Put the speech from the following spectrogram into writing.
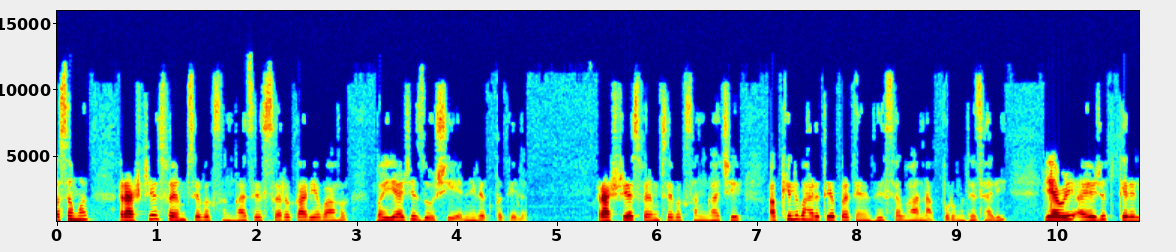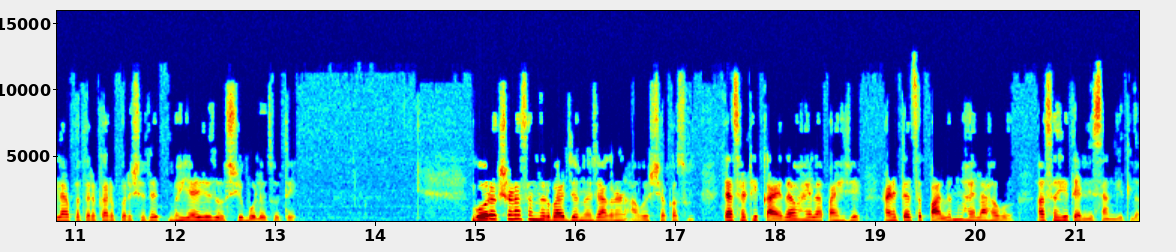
असं मत राष्ट्रीय स्वयंसेवक संघाचे सरकार्यवाह भैयाजी जोशी यांनी व्यक्त केलं. राष्ट्रीय स्वयंसेवक संघाची अखिल भारतीय प्रतिनिधी सभा नागपूरमध्ये झाली. यावेळी आयोजित केलेल्या पत्रकार परिषदेत भैयाजी जोशी बोलत होते. गोरक्षणासंदर्भात जनजागरण आवश्यक असून त्यासाठी कायदा व्हायला पाहिजे आणि त्याचं पालन व्हायला हवं असंही त्यांनी सांगितलं.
